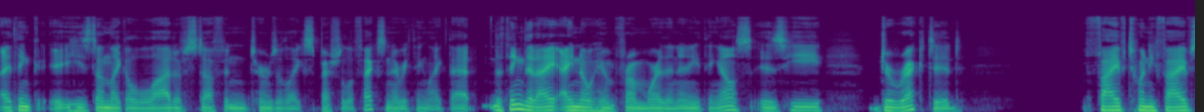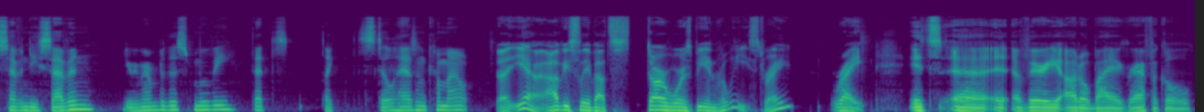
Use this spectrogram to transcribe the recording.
I think he's done like a lot of stuff in terms of like special effects and everything like that. The thing that I I know him from more than anything else is he directed five twenty five seventy seven. You remember this movie that's like still hasn't come out? Uh, yeah, obviously about Star Wars being released, right? Right. It's uh, a a very autobiographical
